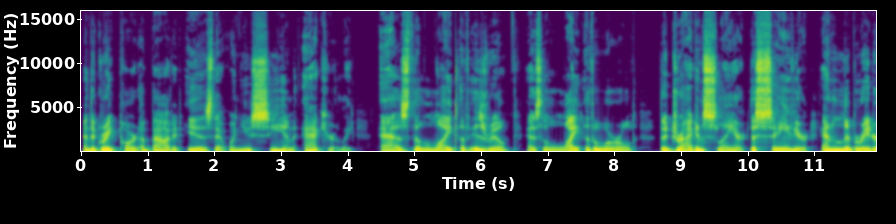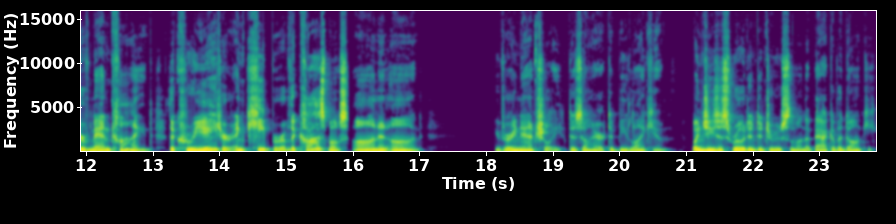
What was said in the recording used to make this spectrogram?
And the great part about it is that when you see him accurately, as the light of Israel, as the light of the world, the dragon slayer, the savior and liberator of mankind, the creator and keeper of the cosmos, on and on. You very naturally desire to be like him. When Jesus rode into Jerusalem on the back of a donkey,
